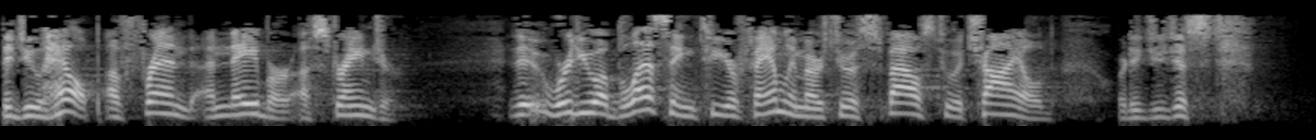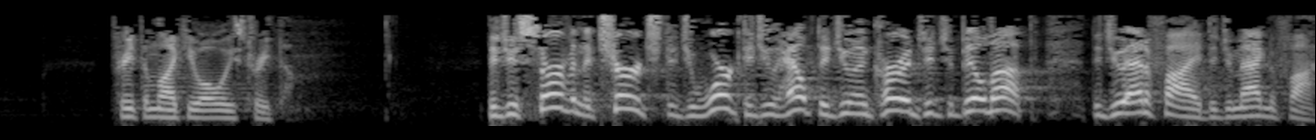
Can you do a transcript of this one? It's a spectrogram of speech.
Did you help a friend, a neighbor, a stranger? Were you a blessing to your family members, to a spouse, to a child? Or did you just treat them like you always treat them? Did you serve in the church? Did you work? Did you help? Did you encourage? Did you build up? Did you edify? Did you magnify?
